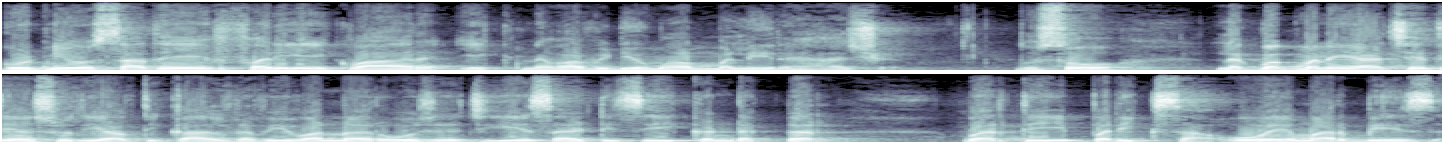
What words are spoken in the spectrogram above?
ગુડ ન્યૂઝ સાથે ફરી એકવાર એક નવા વિડીયોમાં મળી રહ્યા છે. દોસ્તો, લગભગ મને યાદ છે ત્યાં સુધી આવતીકાલ રવિવારના રોજ જીએસઆરટીસી કંડક્ટર ભરતી પરીક્ષા ઓએમઆર બેઝ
